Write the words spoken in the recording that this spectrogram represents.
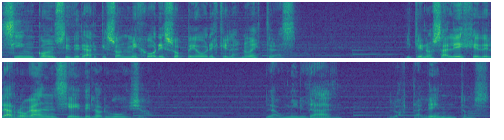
sin considerar que son mejores o peores que las nuestras y que nos aleje de la arrogancia y del orgullo. La humildad, los talentos,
